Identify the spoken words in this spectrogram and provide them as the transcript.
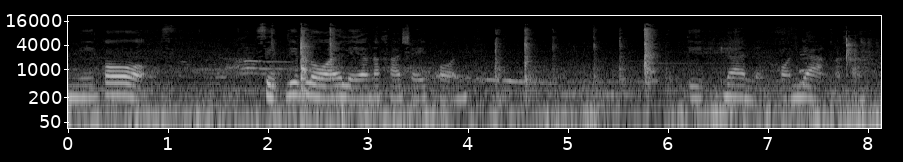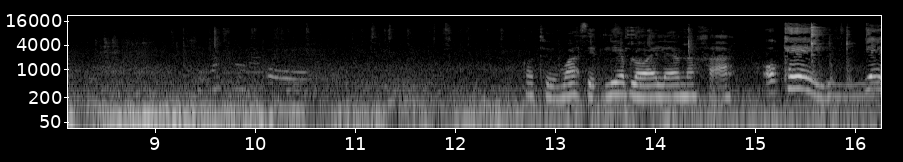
อันนี้ก็เสร็จเรียบร้อยแล้วนะคะ ใช้ค้อนอีกด้านหนึ่งค้อนยางนะคะ ก็ถือว่าเสร็จเรียบร้อยแล้วนะคะ โอเค เย้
